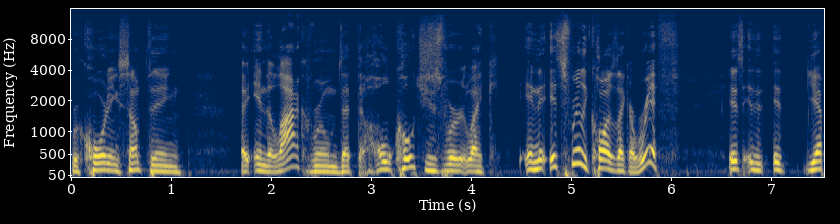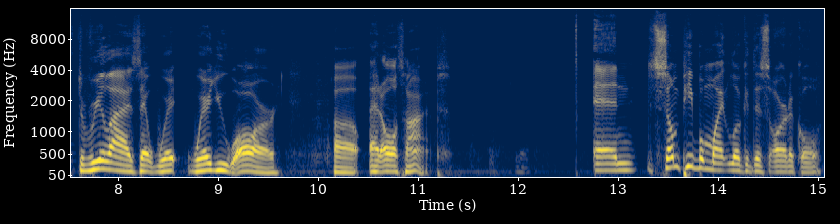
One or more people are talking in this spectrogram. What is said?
recording something uh, in the locker room that the whole coaches were like, and it's really caused like a riff. It's it, it you have to realize that where where you are uh, at all times. And some people might look at this article,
